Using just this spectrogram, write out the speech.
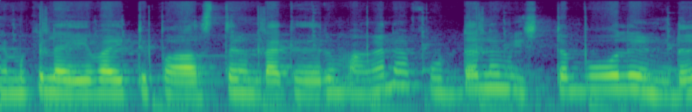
നമുക്ക് ലൈവായിട്ട് പാസ്ത ഉണ്ടാക്കി തരും. അങ്ങനെ ഫുഡെല്ലാം ഇഷ്ടംപോലെ ഉണ്ട്.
